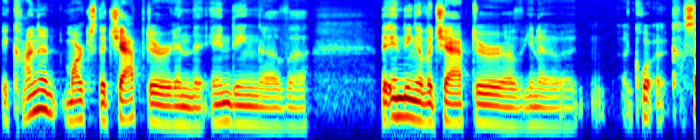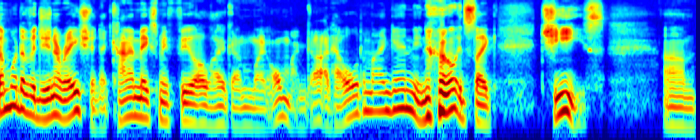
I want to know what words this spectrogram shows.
it kind of marks the chapter in the ending of uh, the ending of a chapter of you know a, somewhat of a generation. It kind of makes me feel like I'm like oh my god, how old am I again? You know, it's like, geez. Um,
